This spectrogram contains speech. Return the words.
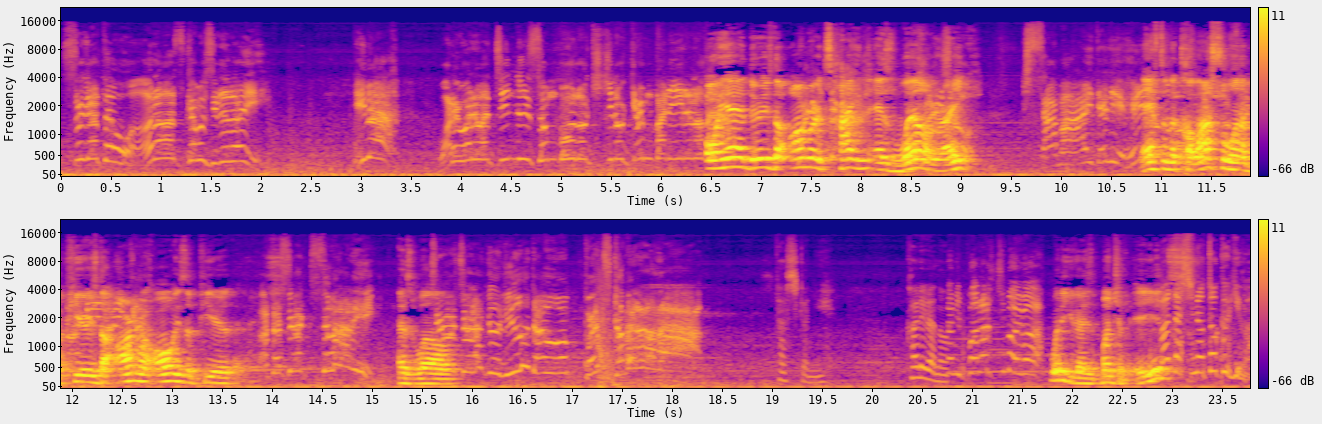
姿を現すかもしれない。Oh yeah, there is the armor titan as well, right? After the colossal one appears, the armor always appears as 躊 well. 確かに彼らの What are you guys, a bunch of idiots? 私の特技は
